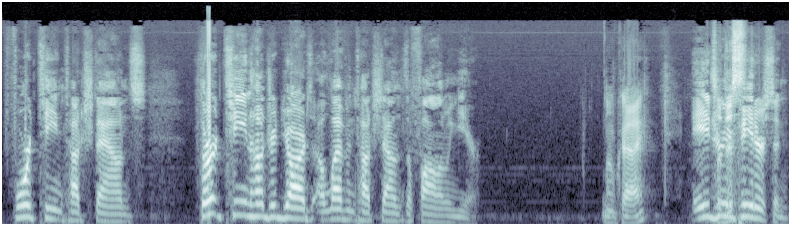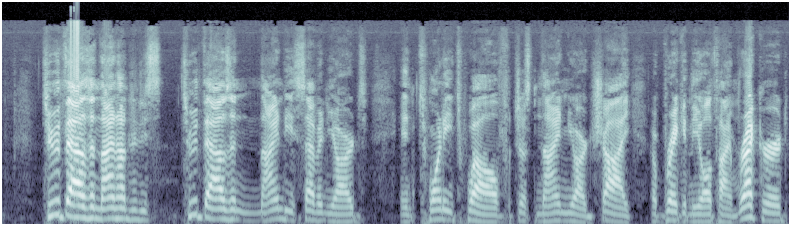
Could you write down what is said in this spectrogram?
14 touchdowns, 1,300 yards, 11 touchdowns the following year. Okay. Adrian this- Peterson, 2,900 2,097 yards in 2012, just nine yards shy of breaking the all time record.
